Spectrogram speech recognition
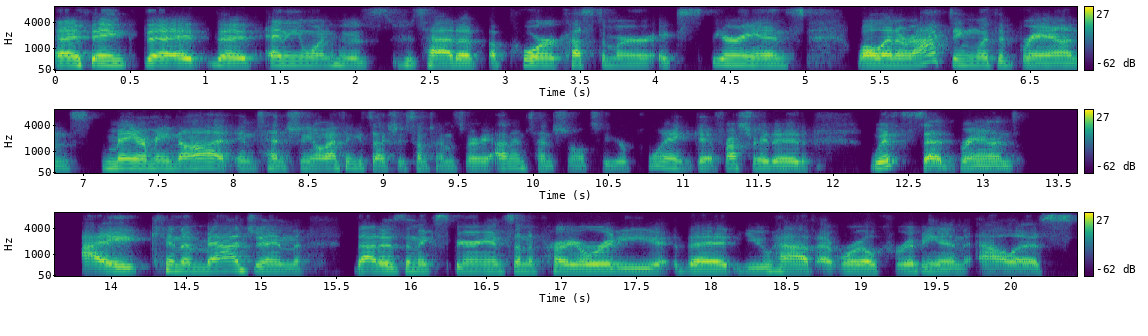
And I think that that anyone who's who's had a, a poor customer experience while interacting with a brand may or may not intentionally, I think it's actually sometimes very unintentional to your point, get frustrated with said brand. I can imagine that is an experience and a priority that you have at Royal Caribbean, Alice.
